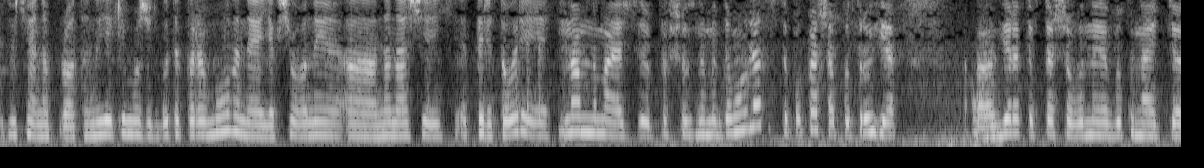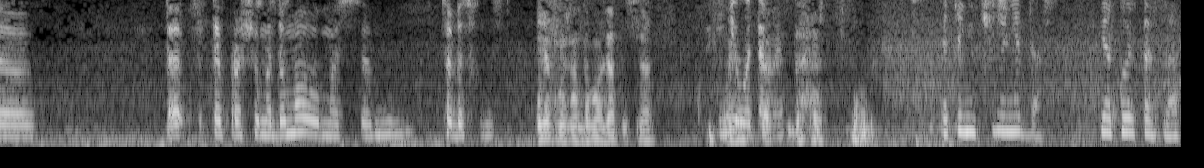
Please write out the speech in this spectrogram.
Звичайно, проти. Ну які можуть бути перемовини, якщо вони е, на нашій території? Нам немає е, про що з ними домовлятися. Це по-перше, а по-друге, е, вірити в те, що вони виконають те, те, про що ми домовимося, це безглуздо. Як можна домовлятися? Ідіотами. Да. Это ничего не даст. Я только за.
